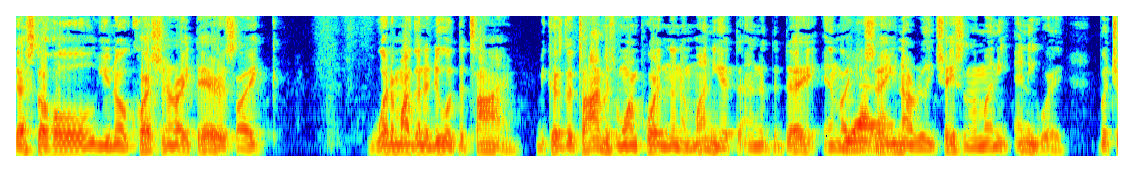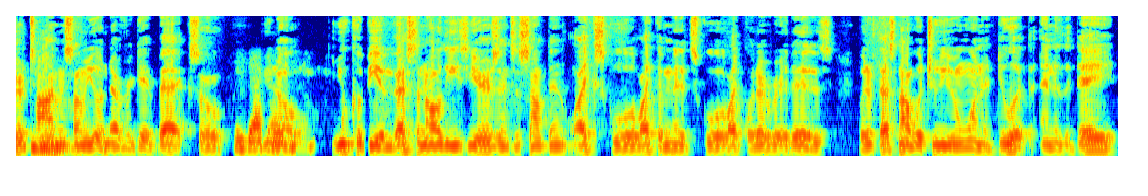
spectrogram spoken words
that's the whole, you know, question right there. It's like, what am I gonna do with the time? Because the time is more important than the money at the end of the day. And like yeah. you said, you're not really chasing the money anyway but your time mm-hmm. is something you'll never get back. So exactly. you know, you could be investing all these years into something like school, like a med school, like whatever it is. But if that's not what you even want to do at the end of the day,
